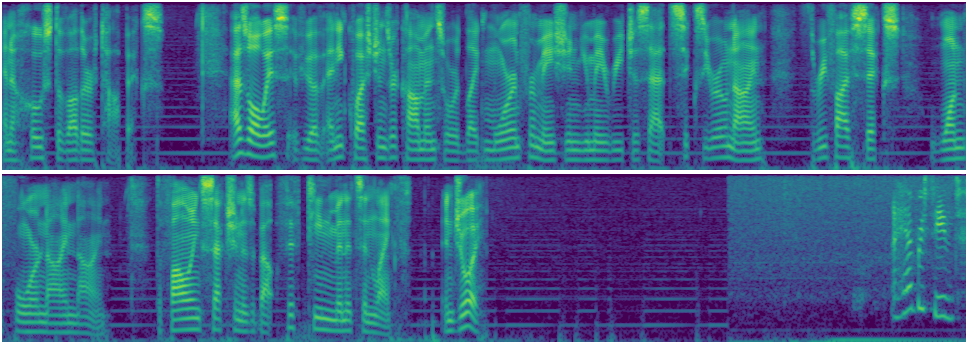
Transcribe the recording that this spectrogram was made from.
and a host of other topics. As always, if you have any questions or comments or would like more information, you may reach us at 609 356 1499. The following section is about 15 minutes in length. Enjoy! I have received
